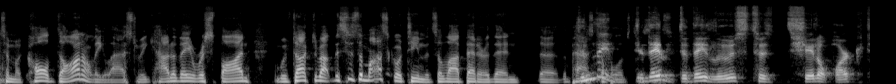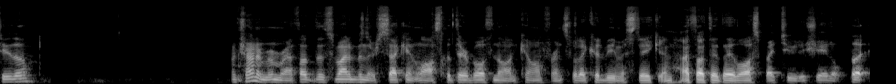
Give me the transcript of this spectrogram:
to McCall Donnelly last week. How do they respond? And we've talked about this is the Moscow team that's a lot better than the the past Didn't couple they, of seasons. Did they did they lose to Shadle Park too though? I'm trying to remember. I thought this might have been their second loss, but they're both non-conference. But I could be mistaken. I thought that they lost by two to Shadle, but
